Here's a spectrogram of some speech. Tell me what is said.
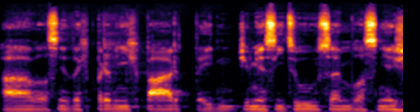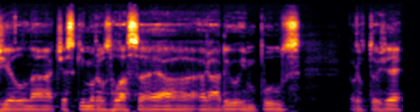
A vlastně těch prvních pár týdnů či měsíců jsem vlastně žil na českém rozhlase a rádiu Impuls, protože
